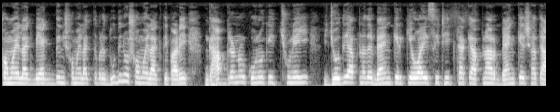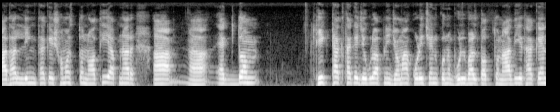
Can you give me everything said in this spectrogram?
সময় লাগবে, একদিন সময় লাগতে পারে, দুদিনও সময় লাগতে পারে, ঘাবড়ানোর কোনো কিছু নেই। যদি আপনাদের ব্যাংকের কেওয়াইসি ঠিক থাকে, আপনার ব্যাংকের সাথে আধার লিঙ্ক থাকে, সমস্ত নথি আপনার একদম ঠিকঠাক থাকে যেগুলো আপনি জমা করেছেন, কোনো ভুলভাল তথ্য না দিয়ে থাকেন,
